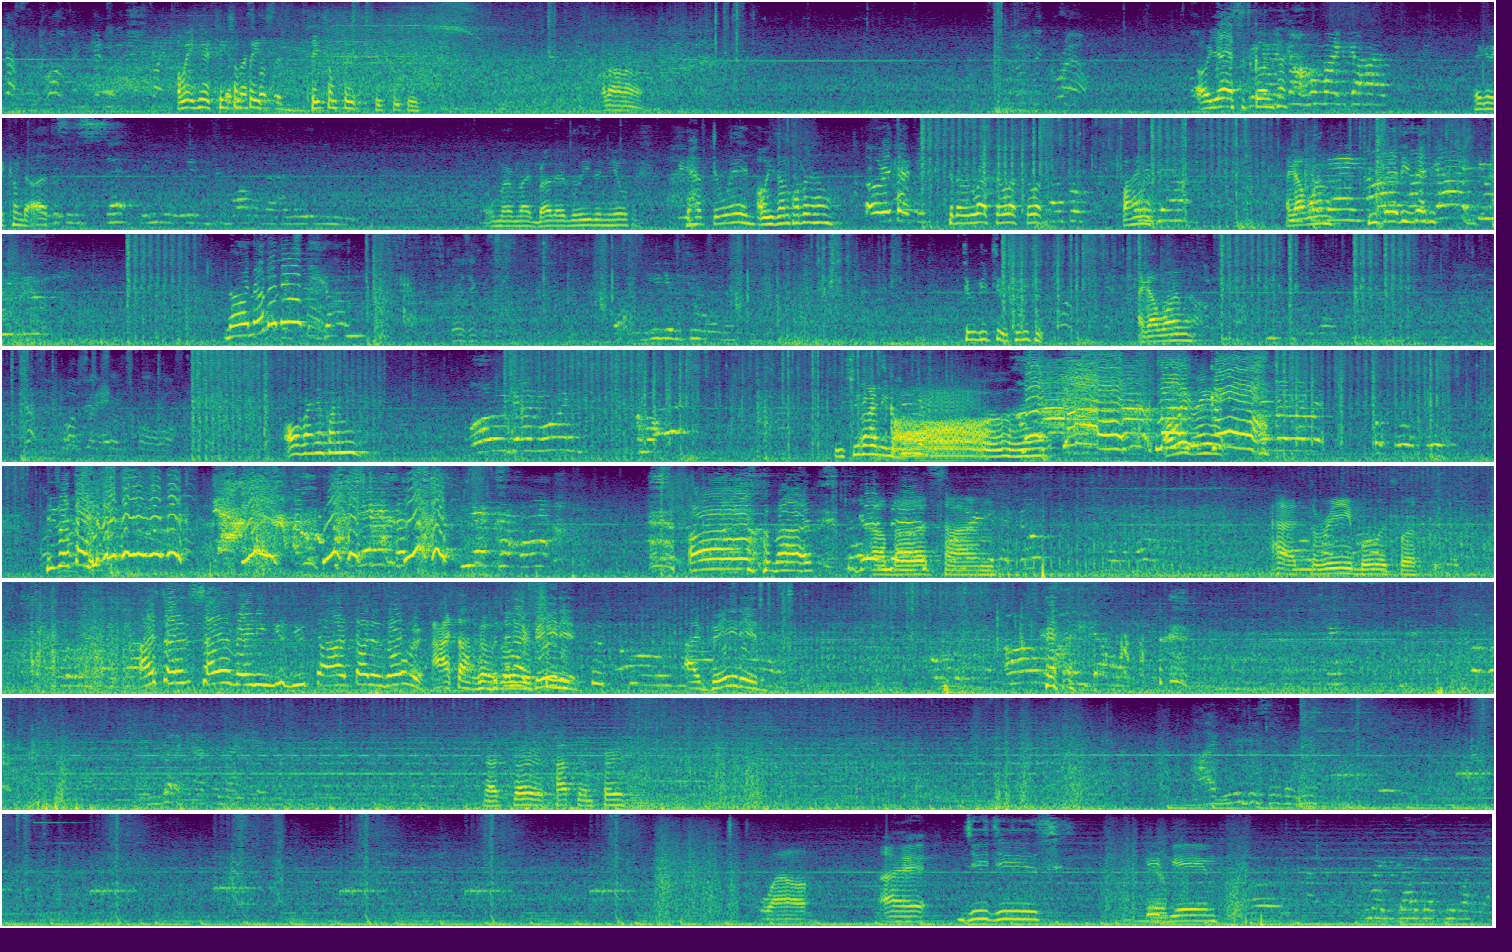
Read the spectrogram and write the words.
Gas is closing. Get to the Oh wait, here, take What some am I plates. Take some plates. Take some plates. Hold on, hold on. Oh yes, it's They're going back. come, oh my god! They're gonna come to us. This is set for you to win. Come on, man. I believe in you. Umar, my brother, I believe in you. We have to win. Oh, he's on top of the hill. Oh, right there. To the left, to the left, to the left. Behind him. I got one. Gang, He's dead, he's oh dead. god, dude, you. No, no, no, no. Raising position. Oh, you two women. 2v2, 2v2. I got one. Gas is closing Safe in. zone's far off. Oh, right in front of me. Oh, down one. Come on. He's shooting at me. he's shooting at me. Oh, Let's go! oh Let's wait, wait, go! wait. He's right there, he's right there, he's right there! Oh, yes! Yes! Oh my goodness. About goodness! time. I had three bullets left. I started celebrating because you thought I thought it was over. I thought it was But then I over too. baited. I baited. Oh my god. You gotta. That's first. Captain first. GG's. Good game. Remember, you gotta get me one guy.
